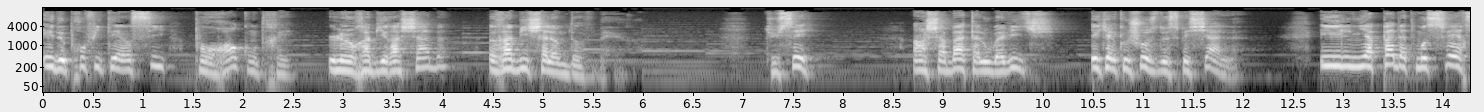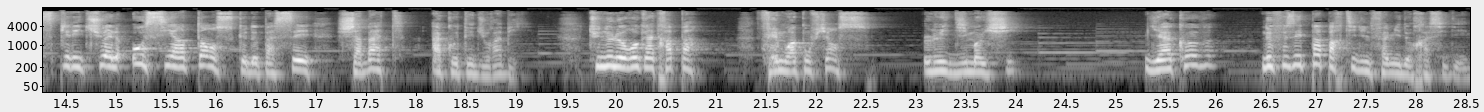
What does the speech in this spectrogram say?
et de profiter ainsi pour rencontrer le Rabbi Rachab, Rabbi Shalom Dovber. Tu sais, un Shabbat à Lubavitch est quelque chose de spécial. Il n'y a pas d'atmosphère spirituelle aussi intense que de passer Shabbat à côté du Rabbi. Tu ne le regretteras pas. Fais-moi confiance, lui dit Moïchi. Yaakov ne faisait pas partie d'une famille de chassidim.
